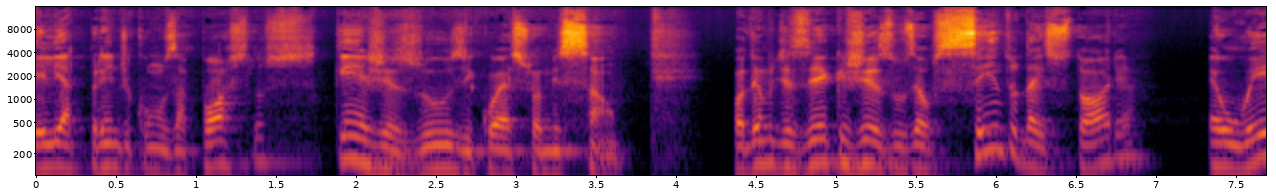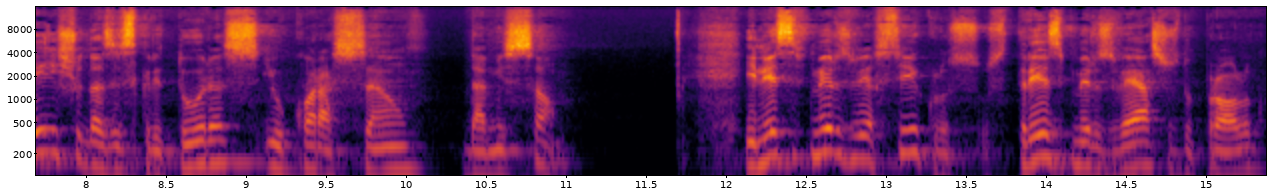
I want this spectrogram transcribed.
ele aprende com os apóstolos quem é Jesus e qual é a sua missão. Podemos dizer que Jesus é o centro da história, é o eixo das Escrituras e o coração da missão. E nesses primeiros versículos, os 13 primeiros versos do prólogo,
